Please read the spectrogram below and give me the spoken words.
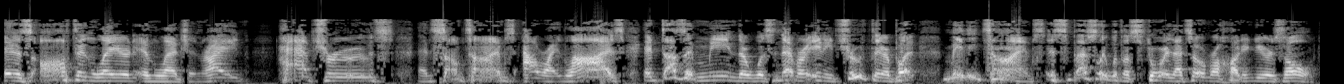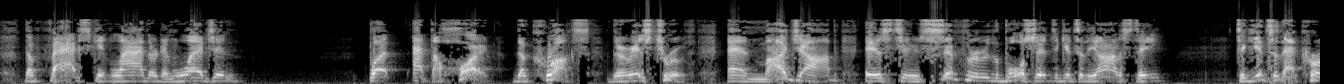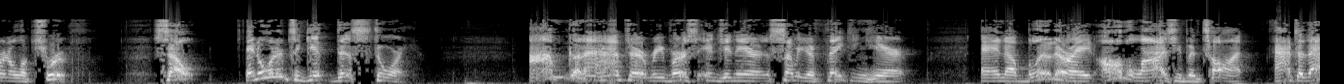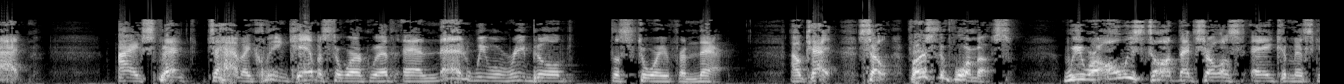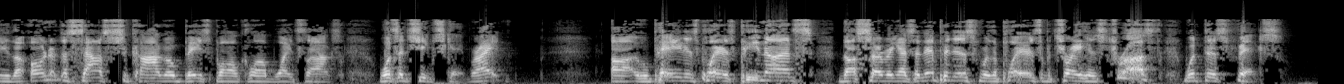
is often layered in legend, right? Half truths and sometimes outright lies. It doesn't mean there was never any truth there, but many times, especially with a story that's over 100 years old, the facts get lathered in legend. But at the heart, the crux, there is truth. And my job is to sift through the bullshit to get to the honesty, to get to that kernel of truth. So, in order to get this story, I'm going to have to reverse engineer some of your thinking here and obliterate all the lies you've been taught. After that, I expect to have a clean canvas to work with, and then we will rebuild the story from there. Okay? So, first and foremost, we were always taught that Charles A. Comiskey, the owner of the South Chicago Baseball Club White Sox, was a cheapskate, right? Uh, who paid his players peanuts, thus serving as an impetus for the players to betray his trust with this fix.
